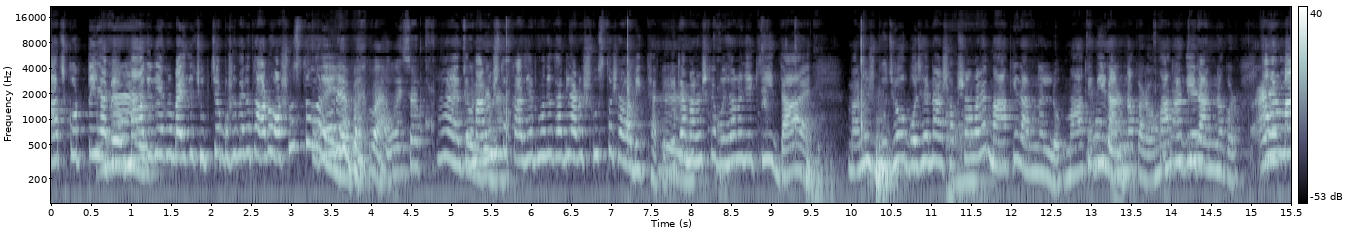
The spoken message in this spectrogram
কাজ করতেই হবে। হ্যাঁ। মা যদি এখন বাড়িতে চুপচাপ বসে থাকে তো আরও অসুস্থ হয়ে যাবে। ওইসব হ্যাঁ মানুষ তো কাজের মধ্যে থাকলে আরও সুস্থ স্বাভাবিক থাকে। এটা মানুষকে বোঝানো যে কি দায়। মানুষ বুঝেও বোঝে না সবসময় বলে মাকে রান্নার লোক মাকে দিয়ে রান্না করো মাকে দিয়ে রান্না করো। আমার মা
